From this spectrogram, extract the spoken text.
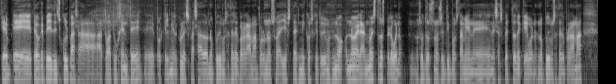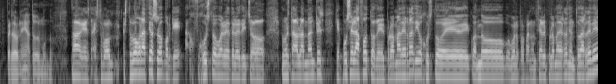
que eh, tengo que pedir disculpas a, toda tu gente eh, porque el miércoles pasado no pudimos hacer el programa por unos fallos técnicos que tuvimos. No, no eran nuestros, pero bueno, nosotros nos sentimos también en ese aspecto de que bueno no pudimos hacer el programa. Perdón a todo el mundo. estuvo, estuvo gracioso porque justo, bueno, ya te lo he dicho, lo hemos estado hablando antes, que puse la foto del programa de radio justo cuando, bueno, pues para anunciar el programa de radio en todas redes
